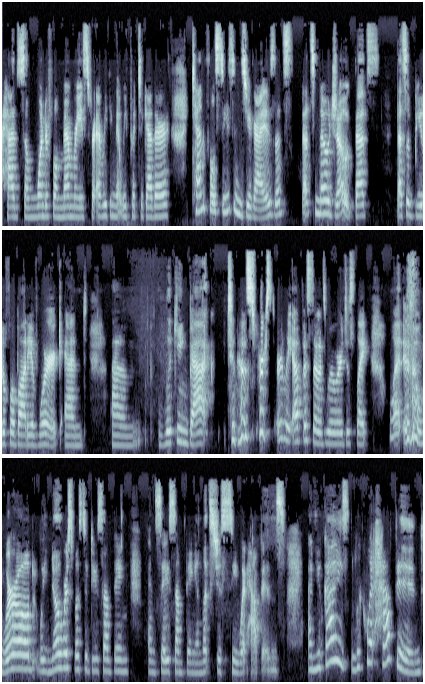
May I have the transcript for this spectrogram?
had some wonderful memories for everything that we put together. 10 full seasons, you guys. That's that's no joke. That's that's a beautiful body of work and um, looking back to those first early episodes where we're just like, what in the world? We know we're supposed to do something and say something, and let's just see what happens. And you guys, look what happened.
